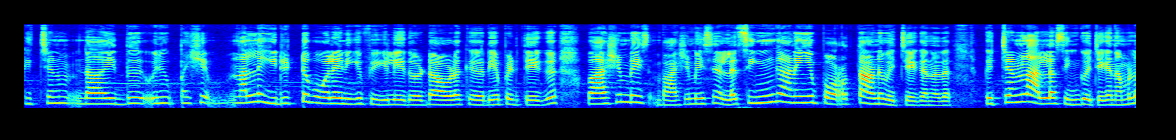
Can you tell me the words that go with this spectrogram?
കിച്ചൺ ഇതാ ഇത് ഒരു പക്ഷേ നല്ല ഇരുട്ട് പോലെ എനിക്ക് ഫീൽ ചെയ്തു കേട്ടോ അവിടെ കയറിയപ്പോഴത്തേക്ക് വാഷിംഗ് ബേസ് വാഷിംഗ് ബേസിൻ അല്ല സിങ്ക് ആണെങ്കിൽ പുറത്താണ് വെച്ചേക്കുന്നത്. കിച്ചണിലല്ല സിങ്ക് വെച്ചേക്കുന്നത്. നമ്മൾ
